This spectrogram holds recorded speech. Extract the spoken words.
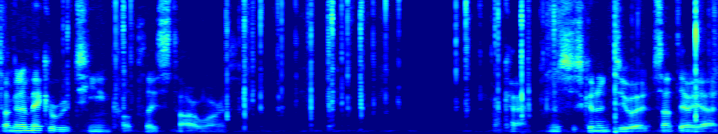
So I'm going to make a routine called play Star Wars. Okay, and it's just going to do it. It's not there yet.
